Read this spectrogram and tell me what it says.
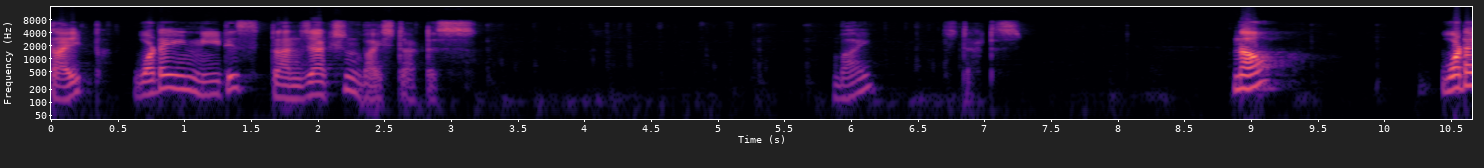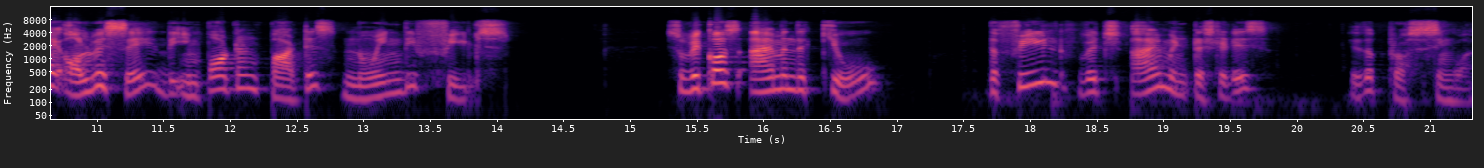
type what I need is transaction by status by status. Now what I always say the important part is knowing the fields. So because I am in the queue, the field which I am interested is is the processing one,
